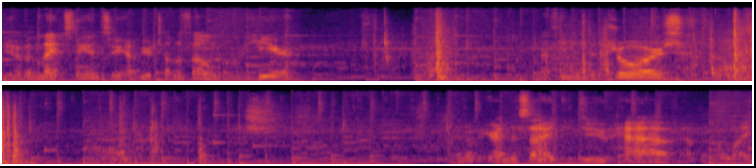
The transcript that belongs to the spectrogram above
You have a nightstand, so you have your telephone over here. Nothing in the drawers. And then over here on this side, you do have a little like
